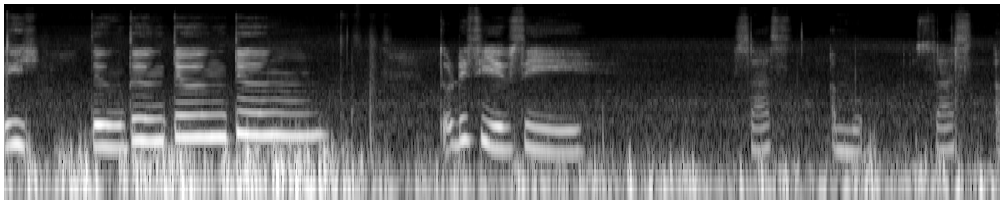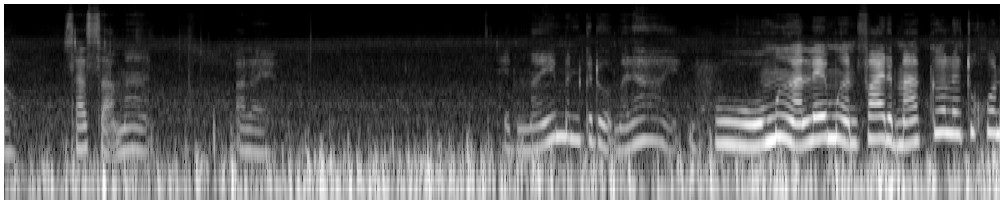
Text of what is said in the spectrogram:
อีตึงตึงตึงตึงตัวที่สี่สี่ซัสอมซัสเอาซัสสามารถอะไร เห็นไหมมันกระโดดมาได้โอ้โหเหมือนเลยเหมือนไฟเดอะมาร์เกอร์เลยทุกคน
